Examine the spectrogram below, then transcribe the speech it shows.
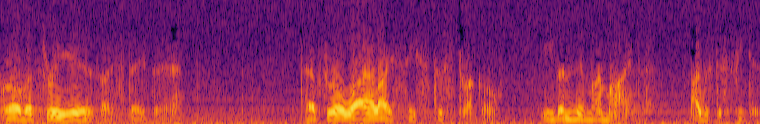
For over three years I stayed there. After a while, I ceased to struggle, even in my mind. I was defeated.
